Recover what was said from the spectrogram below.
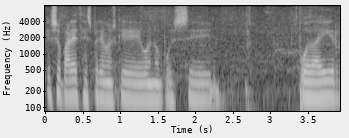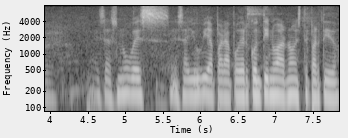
Eso parece, esperemos que bueno, pues eh, pueda ir esas nubes, esa lluvia para poder continuar ¿no? este partido.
